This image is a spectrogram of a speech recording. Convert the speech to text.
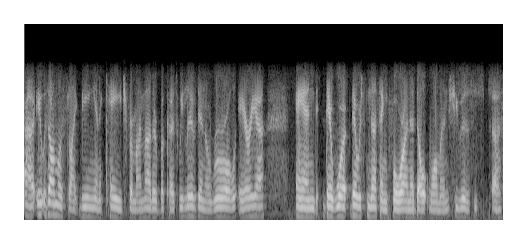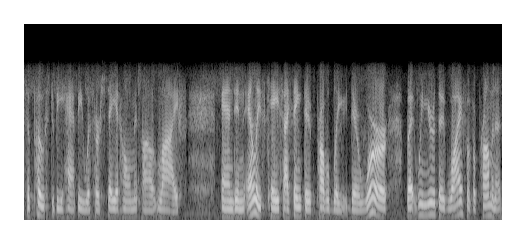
Uh, it was almost like being in a cage for my mother because we lived in a rural area, and there were there was nothing for an adult woman. She was uh, supposed to be happy with her stay-at-home uh, life and in Ellie's case, I think that probably there were, but when you're the wife of a prominent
